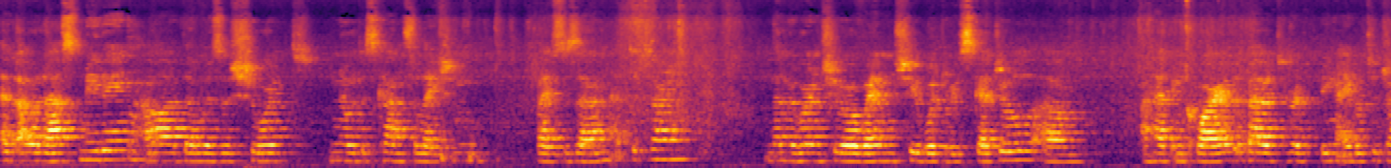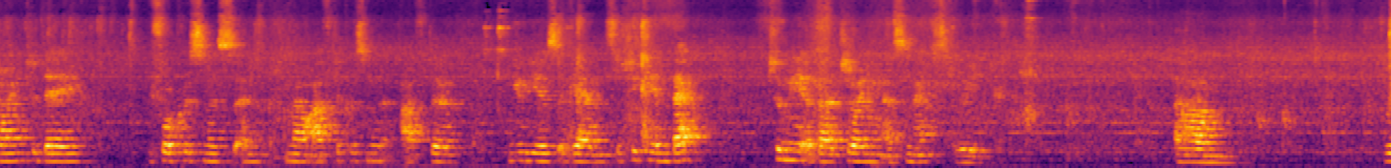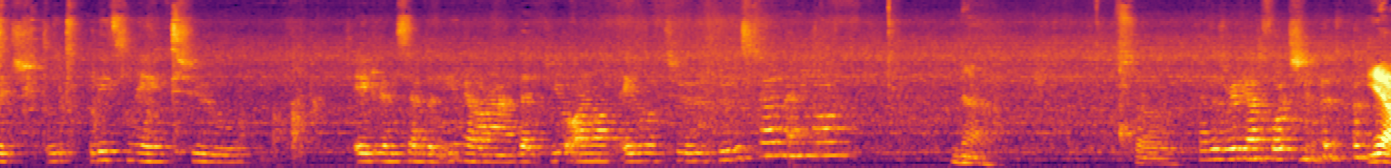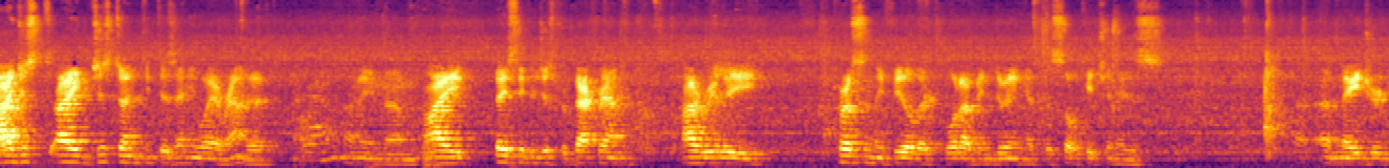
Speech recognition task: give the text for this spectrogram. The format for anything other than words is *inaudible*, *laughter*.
at our last meeting, uh, there was a short notice cancellation by Suzanne at the time. And then we weren't sure when she would reschedule. Um, I had inquired about her being able to join today before Christmas and now after Christmas, after New Year's again. So she came back to me about joining us next week. Um, which leads me to Adrian sent an email around that you are not able to do this time anymore. No. So That is really unfortunate. *laughs* yeah, I just I just don't think there's any way around it. Um, I basically just for background, I really personally feel that what I've been doing at the Soul Kitchen is a- major.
